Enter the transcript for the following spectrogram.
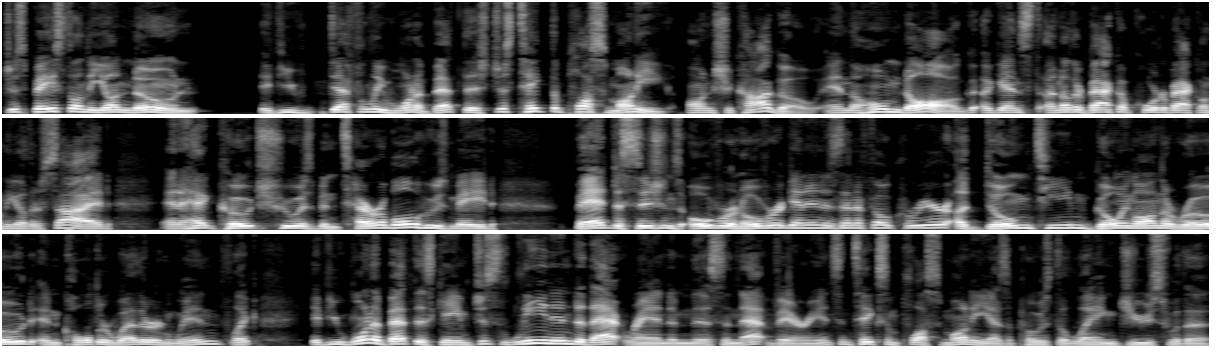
just based on the unknown, if you definitely want to bet this, just take the plus money on Chicago and the home dog against another backup quarterback on the other side and a head coach who has been terrible, who's made bad decisions over and over again in his NFL career. A dome team going on the road in colder weather and wind. Like, if you want to bet this game, just lean into that randomness and that variance and take some plus money as opposed to laying juice with a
